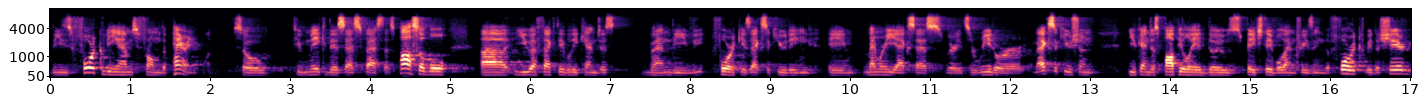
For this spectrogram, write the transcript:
these fork VMs from the parent one. So to make this as fast as possible, uh, you effectively can just, when the fork is executing a memory access where it's a read or an execution, you can just populate those page table entries in the fork with a shared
